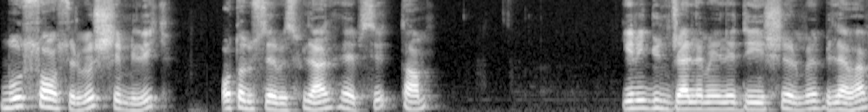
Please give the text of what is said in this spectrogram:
bu son sürmüş şimdilik. Otobüslerimiz filan hepsi tam. Yeni güncellemeyle değişir mi bilemem.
